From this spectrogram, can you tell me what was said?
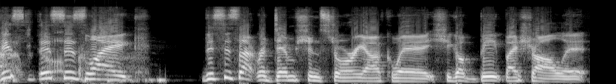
this God, this dumb. is like this is that redemption story arc where she got beat by Charlotte.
